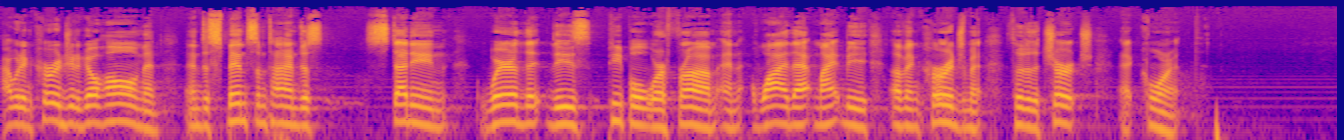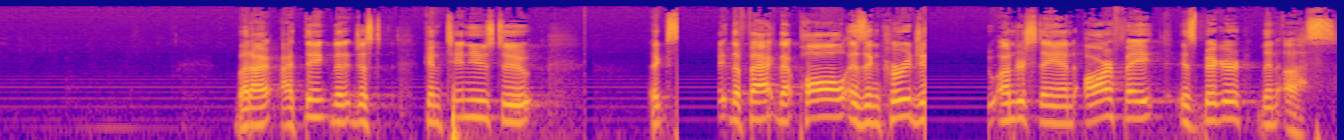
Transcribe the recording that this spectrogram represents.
I would encourage you to go home and, and to spend some time just studying where the, these people were from and why that might be of encouragement to the church at Corinth. But I, I think that it just continues to the fact that Paul is encouraging to understand our faith is bigger than us.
